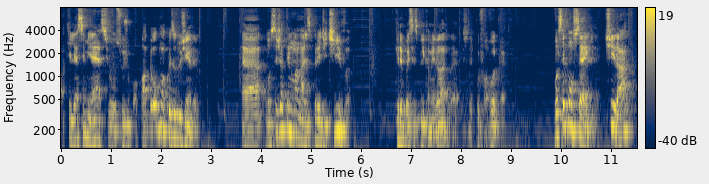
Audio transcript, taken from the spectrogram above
aquele SMS ou surge um pop-up ou alguma coisa do gênero, é, você já tem uma análise preditiva, que depois você explica melhor, é, isso daí, por favor, Peck, você consegue tirar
